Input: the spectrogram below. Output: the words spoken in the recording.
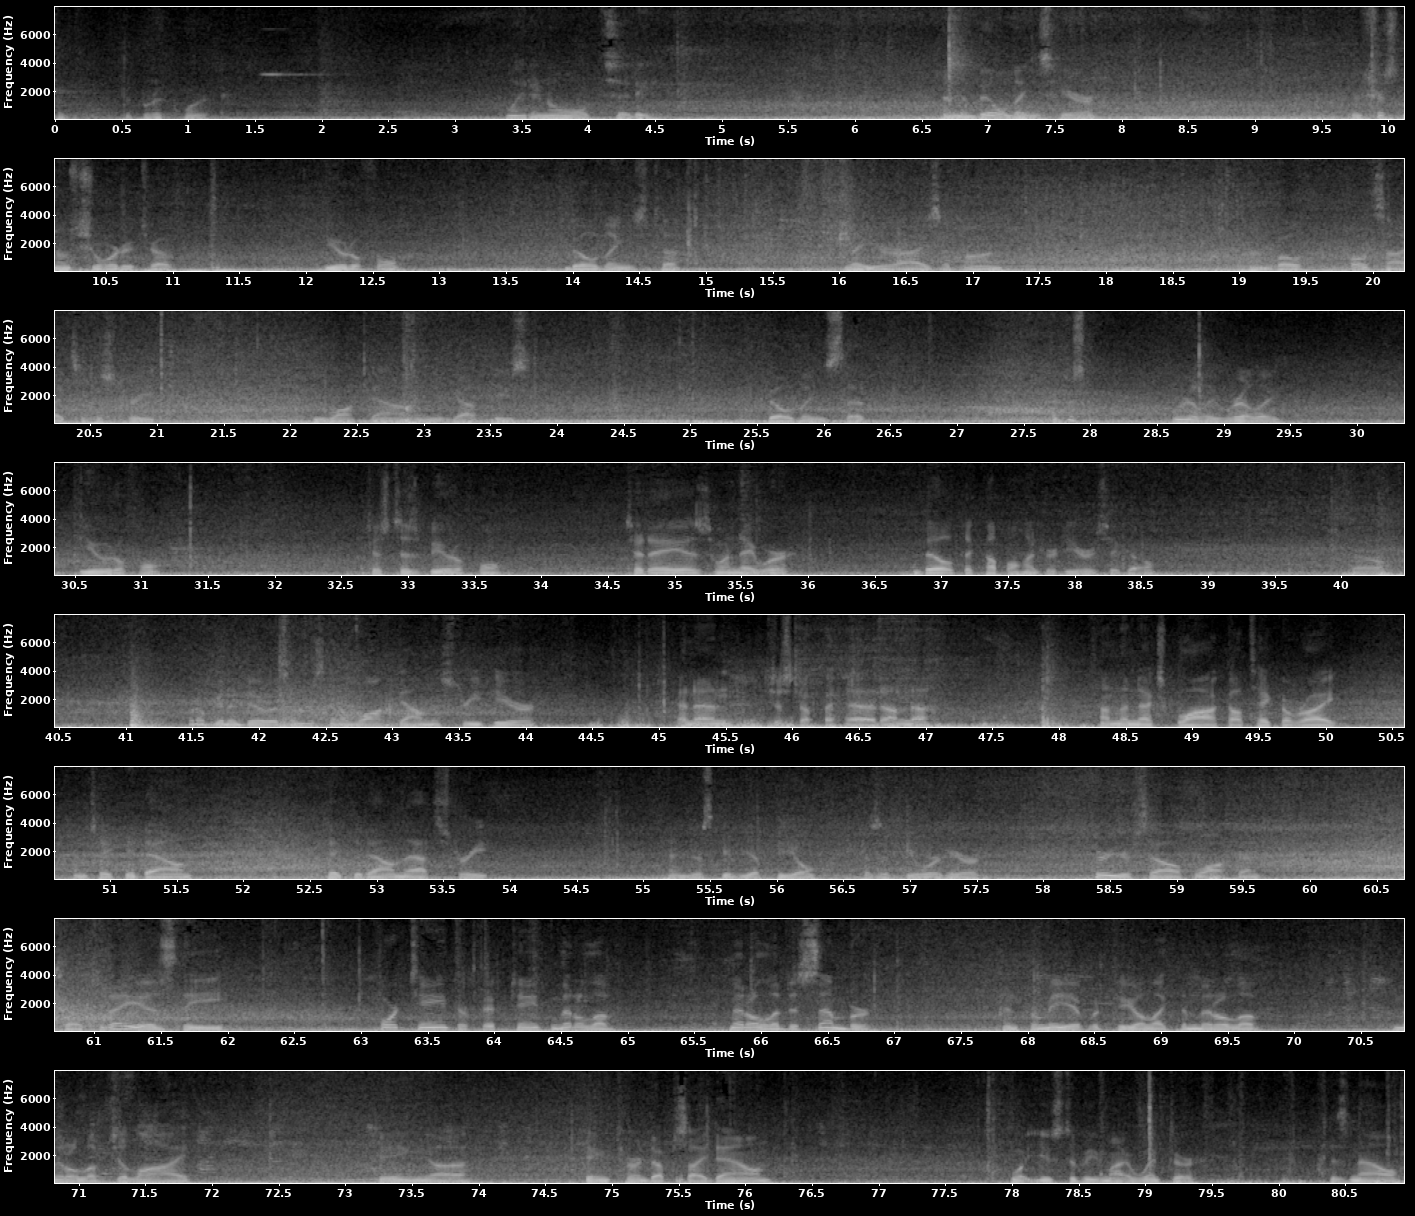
the, the brickwork. Quite an old city. And the buildings here there's just no shortage of beautiful buildings to lay your eyes upon. On both both sides of the street you walk down and you've got these buildings that are just really really beautiful. Just as beautiful today as when they were built a couple hundred years ago. So what I'm going to do is I'm just going to walk down the street here and then just up ahead on the on the next block I'll take a right and take you down take you down that street and just give you a feel as if you were here here yourself walking. So today is the 14th or 15th middle of middle of December and for me it would feel like the middle of middle of July being uh, being turned upside down. What used to be my winter is now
